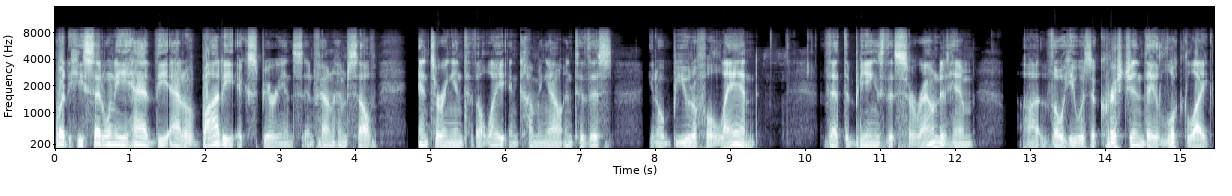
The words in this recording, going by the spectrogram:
But he said when he had the out of body experience and found himself entering into the light and coming out into this, you know, beautiful land, that the beings that surrounded him, uh, though he was a Christian, they looked like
